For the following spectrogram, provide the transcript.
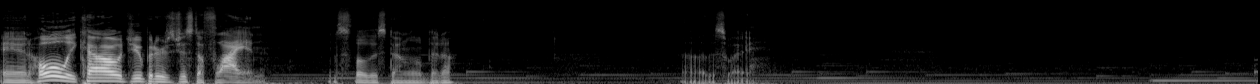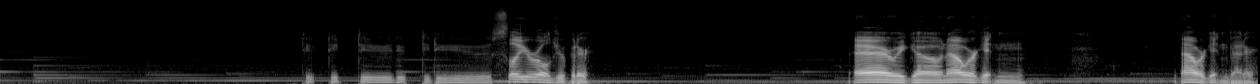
And holy cow Jupiter's just a flying. Let's slow this down a little bit huh? Uh, this way Do, do, do, do, do, do. Slow your roll, Jupiter. There we go. Now we're getting... Now we're getting better.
